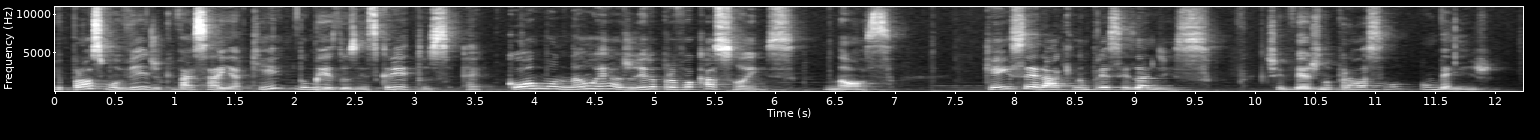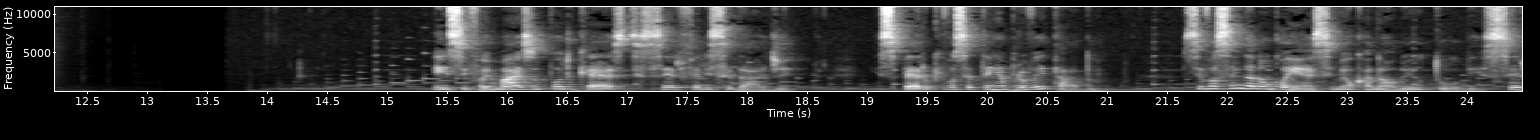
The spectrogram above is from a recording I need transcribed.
E o próximo vídeo que vai sair aqui do mês dos inscritos é como não reagir a provocações. Nossa, quem será que não precisa disso? Te vejo no próximo. Um beijo. Esse foi mais o podcast Ser Felicidade. Espero que você tenha aproveitado. Se você ainda não conhece meu canal no YouTube Ser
